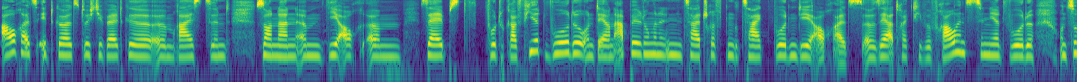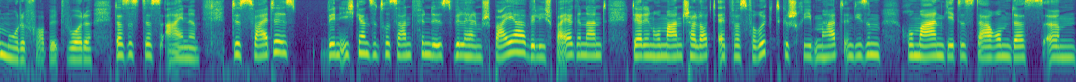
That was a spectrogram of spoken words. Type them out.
auch als It-Girls durch die Welt gereist sind, sondern ähm, die auch ähm, selbst fotografiert wurde und deren Abbildungen in den Zeitschriften gezeigt wurden, die auch als äh, sehr attraktive Frau inszeniert wurde und zum Modevorbild wurde. Das ist das eine. Das zweite ist Wen ich ganz interessant finde, ist Wilhelm Speyer, Willi Speyer genannt, der den Roman Charlotte etwas verrückt geschrieben hat. In diesem Roman geht es darum, dass ähm,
